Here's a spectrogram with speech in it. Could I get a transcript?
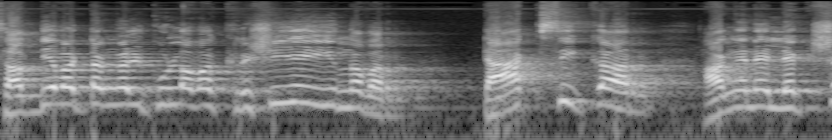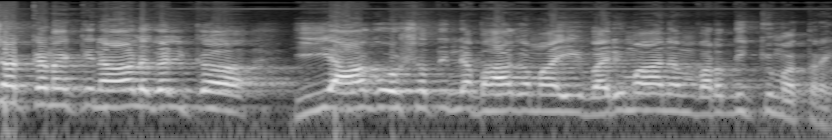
സദ്യവട്ടങ്ങൾക്കുള്ളവ കൃഷി ചെയ്യുന്നവർ ടാക്സിക്കാർ അങ്ങനെ ലക്ഷക്കണക്കിന് ആളുകൾക്ക് ഈ ആഘോഷത്തിന്റെ ഭാഗമായി വരുമാനം വർദ്ധിക്കുമത്രേ.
